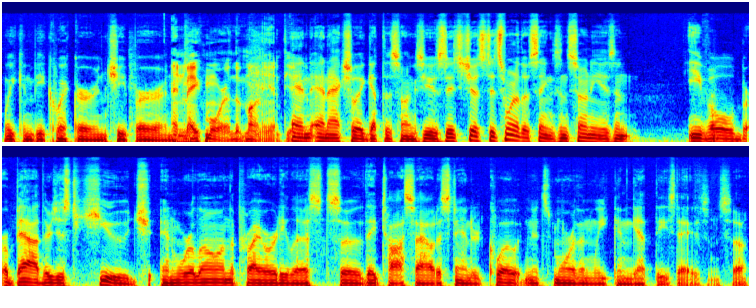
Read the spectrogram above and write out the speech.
we can be quicker and cheaper and, and make more of the money at the and, end. And actually get the songs used. It's just it's one of those things, and Sony isn't evil or bad. They're just huge, and we're low on the priority list. So they toss out a standard quote, and it's more than we can get these days. And so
